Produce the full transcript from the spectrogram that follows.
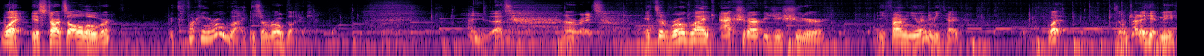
What? It starts all over? It's fucking roguelike. It's a roguelike. I knew that. Alright. It's a roguelike action RPG shooter. And you found a new enemy type. What? Don't try to hit me,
